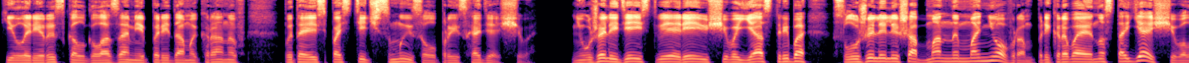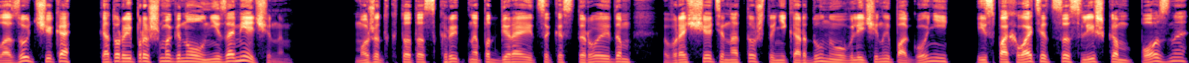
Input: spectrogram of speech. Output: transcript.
Киллари рыскал глазами по рядам экранов, пытаясь постичь смысл происходящего. Неужели действия реющего ястреба служили лишь обманным маневром, прикрывая настоящего лазутчика, который прошмыгнул незамеченным? Может, кто-то скрытно подбирается к астероидам в расчете на то, что Никордуны увлечены погоней и спохватится слишком поздно,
